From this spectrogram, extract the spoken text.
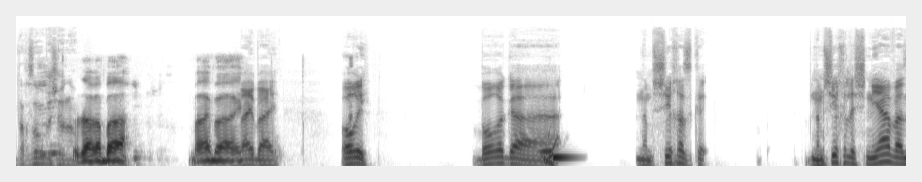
תחזור בשלום. תודה רבה. ביי ביי. ביי ביי. אורי, בוא רגע נמשיך אז, נמשיך לשנייה, ואז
